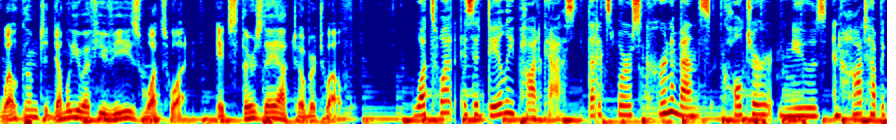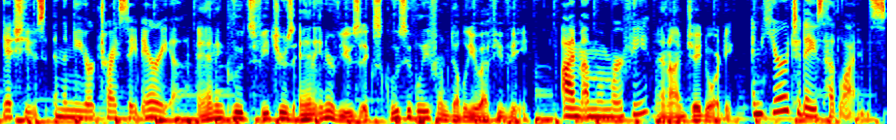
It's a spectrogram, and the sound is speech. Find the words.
Welcome to WFUV's What's What. It's Thursday, October 12th. What's What is a daily podcast that explores current events, culture, news, and hot topic issues in the New York tri state area. And includes features and interviews exclusively from WFUV. I'm Emma Murphy. And I'm Jay Doherty. And here are today's headlines.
